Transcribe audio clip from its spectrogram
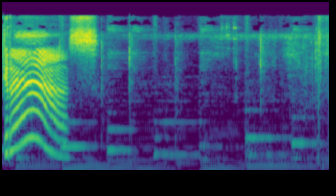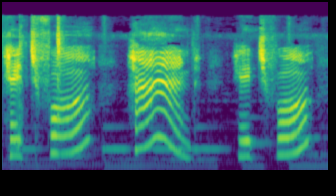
grass. H for hand. H for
